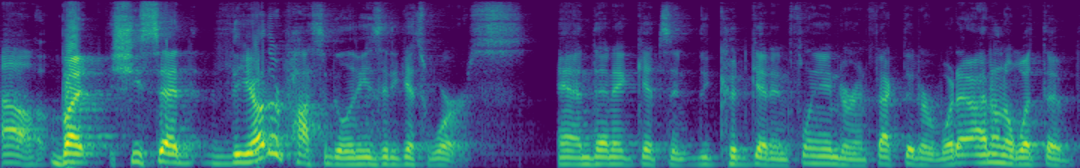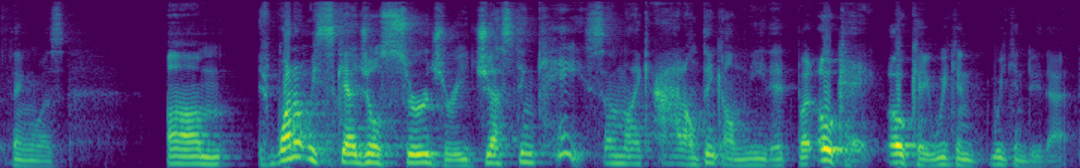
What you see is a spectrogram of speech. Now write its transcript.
Oh. But she said the other possibility is that it gets worse, and then it gets in, it could get inflamed or infected or whatever. I don't know what the thing was. Um, why don't we schedule surgery just in case? I'm like, I don't think I'll need it, but okay, okay, we can we can do that.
